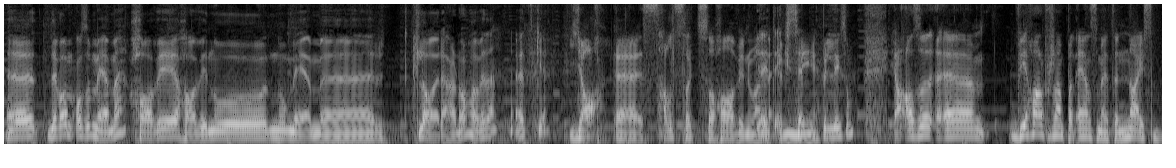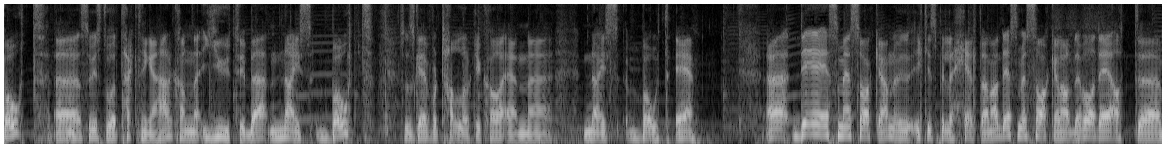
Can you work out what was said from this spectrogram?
Det var altså meme. Har vi, har vi noe, noe memer klare her nå? Har vi det? Jeg vet ikke. Ja, eh, selvsagt så har vi noen Et eksempel, liksom. Ja, altså, eh, vi har eksempel en som heter Nice Boat. Eh, Så hvis du er tekniker her, kan YouTube Nice Boat. Så skal jeg fortelle dere hva en eh, Nice Boat er. Eh, det som er saken, ikke spille helt ennå, det som er saken her, det var det at eh,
